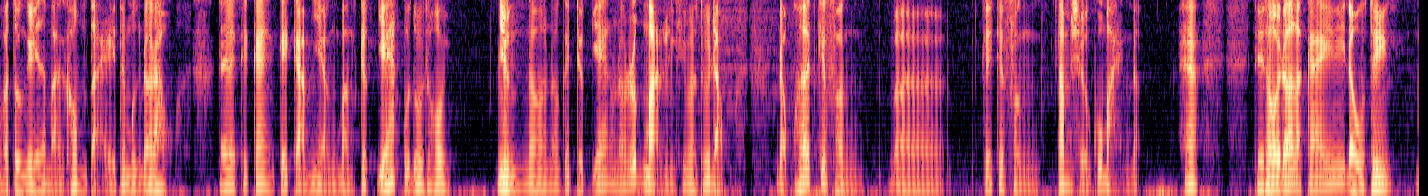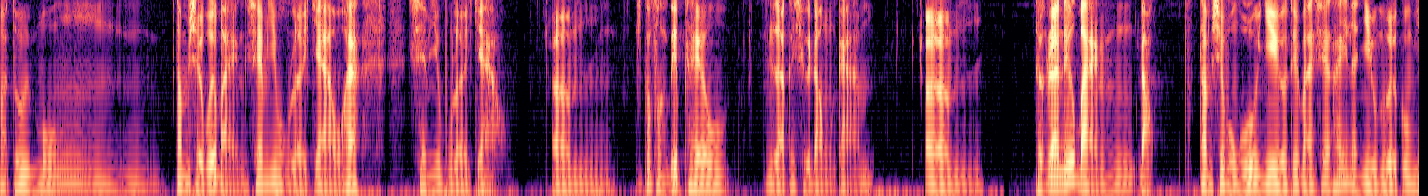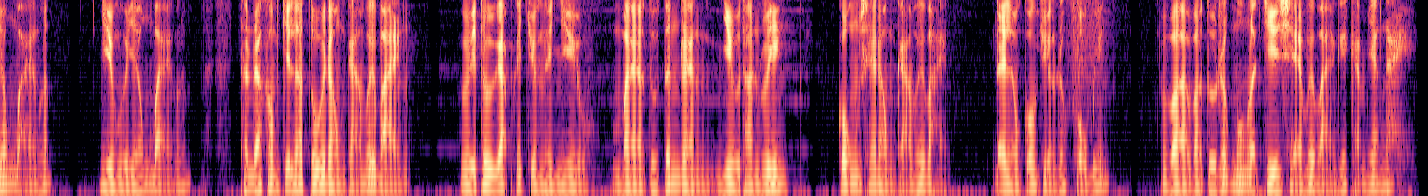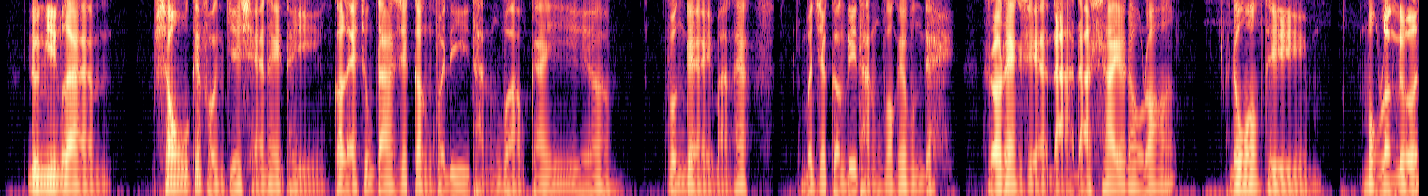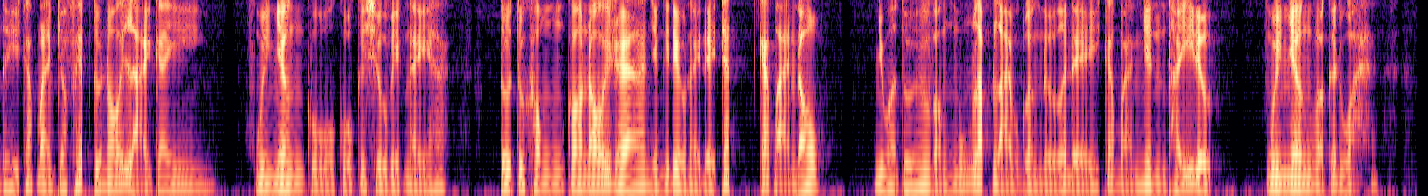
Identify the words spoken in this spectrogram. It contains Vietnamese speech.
và tôi nghĩ là bạn không tệ tới mức đó đâu. Đây là cái cái cảm nhận bằng trực giác của tôi thôi. Nhưng nó nó cái trực giác nó rất mạnh khi mà tôi đọc đọc hết cái phần uh, cái cái phần tâm sự của bạn đó ha. Thì thôi đó là cái đầu tiên mà tôi muốn tâm sự với bạn xem như một lời chào ha xem như một lời chào. Um, có phần tiếp theo là cái sự đồng cảm. Um, thực ra nếu bạn đọc tâm sự buồn vui nhiều thì bạn sẽ thấy là nhiều người cũng giống bạn lắm nhiều người giống bạn lắm. Thành ra không chỉ là tôi đồng cảm với bạn vì tôi gặp cái chuyện này nhiều mà tôi tin rằng nhiều thành viên cũng sẽ đồng cảm với bạn. Đây là một câu chuyện rất phổ biến và và tôi rất muốn là chia sẻ với bạn cái cảm giác này. Đương nhiên là sau cái phần chia sẻ này thì có lẽ chúng ta sẽ cần phải đi thẳng vào cái uh, vấn đề bạn ha. Mình sẽ cần đi thẳng vào cái vấn đề. Rõ ràng sẽ đã đã sai ở đâu đó đúng không? Thì một lần nữa thì các bạn cho phép tôi nói lại cái nguyên nhân của của cái sự việc này ha. Tôi tôi không có nói ra những cái điều này để trách các bạn đâu. Nhưng mà tôi vẫn muốn lặp lại một lần nữa để các bạn nhìn thấy được nguyên nhân và kết quả.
